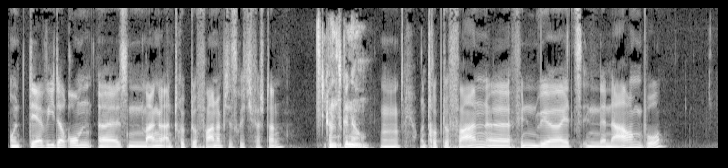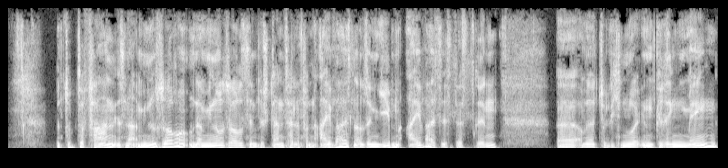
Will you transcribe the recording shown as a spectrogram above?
Und der wiederum äh, ist ein Mangel an Tryptophan, habe ich das richtig verstanden? Ganz genau. Mhm. Und Tryptophan äh, finden wir jetzt in der Nahrung wo? Tryptophan ist eine Aminosäure und Aminosäure sind Bestandteile von Eiweißen. Also in jedem Eiweiß ist das drin, äh, aber natürlich nur in geringen Mengen.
